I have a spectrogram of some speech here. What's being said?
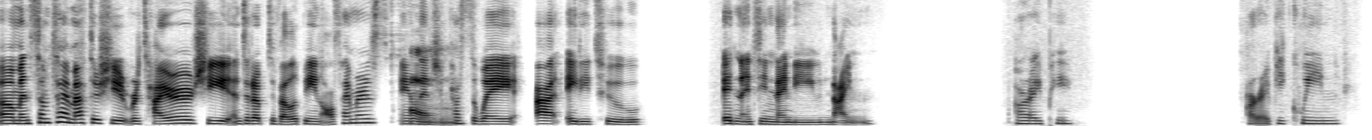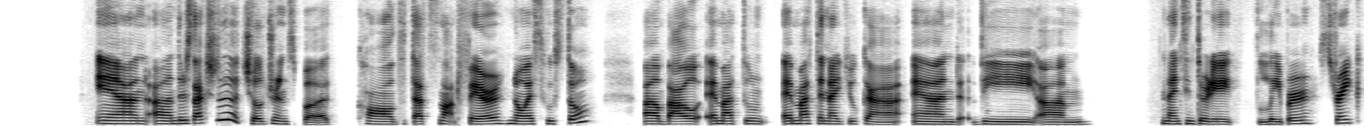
Um, and sometime after she retired, she ended up developing Alzheimer's and then she Oh. passed away at 82 in 1999. R.I.P. R.I.P. Queen. And uh, there's actually a children's book called "That's Not Fair, No es Justo" about Emma, Tu- Emma Tenayuca and the um, 1938 labor strike.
